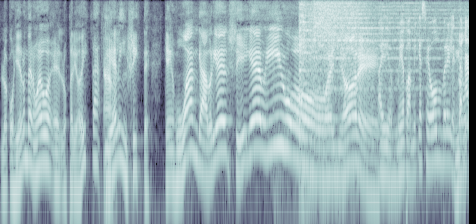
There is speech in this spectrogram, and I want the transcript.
lo cogieron de nuevo eh, los periodistas Ah. y él insiste que Juan Gabriel sigue vivo, señores. Ay, Dios mío, para mí que ese hombre le están otro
